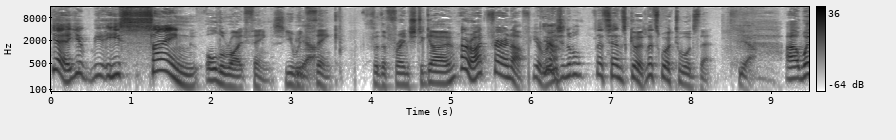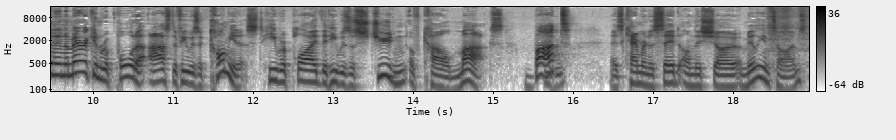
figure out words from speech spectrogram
Yeah, you, he's saying all the right things, you would Yeah. think, for the French to go, all right, fair enough. You're Yeah. reasonable. That sounds good. Let's work towards that. Yeah. Uh, when an American reporter asked if he was a communist, he replied that he was a student of Karl Marx. But, as Cameron has said on this show a million times,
